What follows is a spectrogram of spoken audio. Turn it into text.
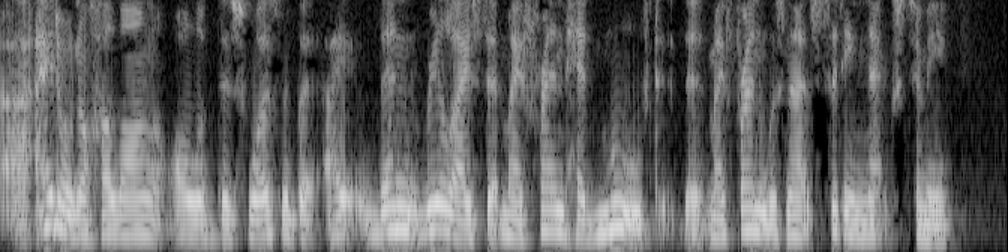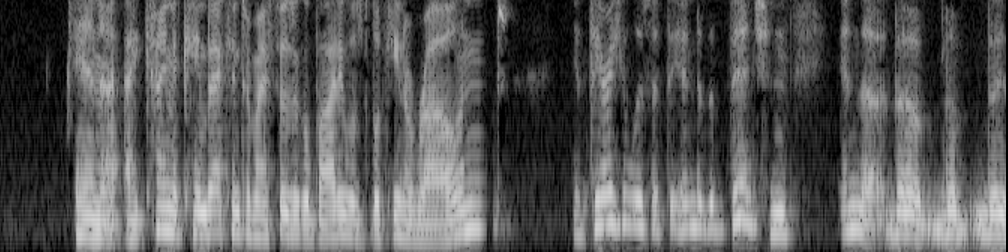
I don't know how long all of this was, but I then realized that my friend had moved, that my friend was not sitting next to me. And I, I kind of came back into my physical body, was looking around, and there he was at the end of the bench, and and the the the the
